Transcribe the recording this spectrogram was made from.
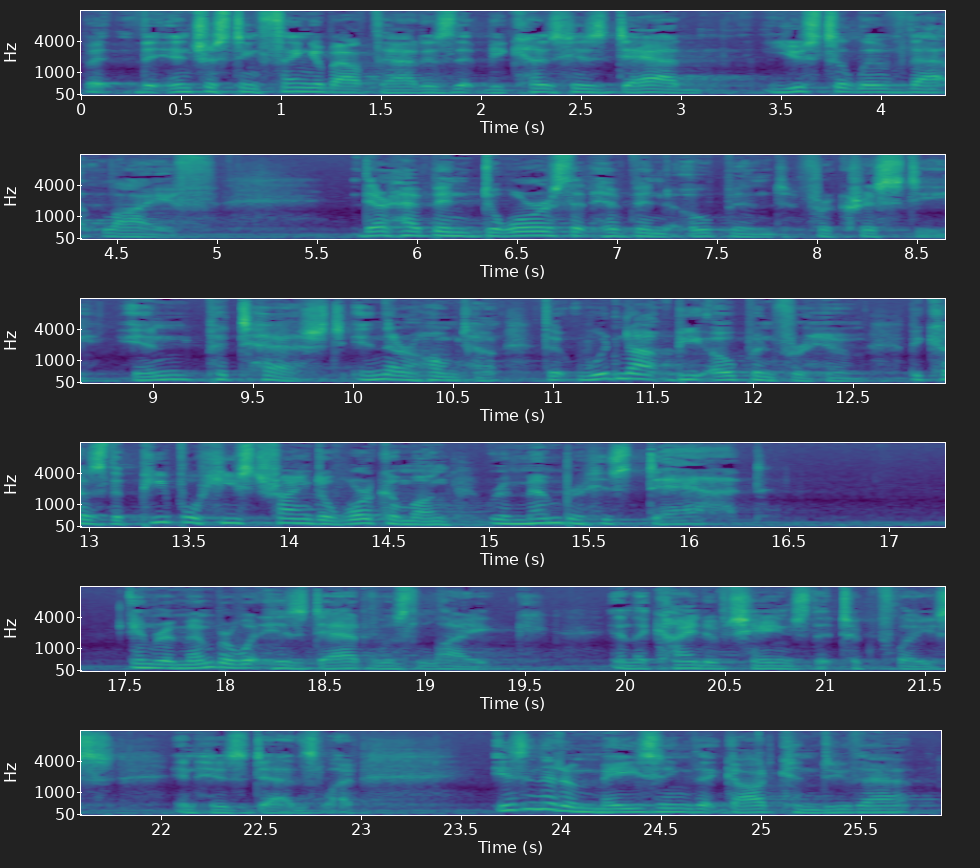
But the interesting thing about that is that because his dad used to live that life, there have been doors that have been opened for Christy in Pitești, in their hometown, that would not be open for him because the people he's trying to work among remember his dad and remember what his dad was like and the kind of change that took place in his dad's life. Isn't it amazing that God can do that?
